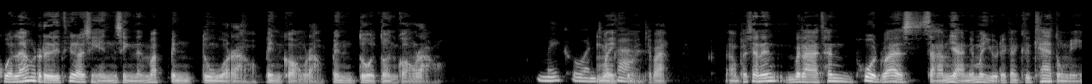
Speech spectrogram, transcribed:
ควรแล้วหรือที่เราจะเห็นสิ่งนั้นว่าเป็นตัวเรา เป็นของเรา เป็นตัวตนของเรา ไม่ควรเจ้าไม่ค่ะควรใช่ปะอ่าเพราะฉะนั้นเวลาท่านพูดว่าสามอย่างนี้มาอยู่ด้วยกันคือแค่ตรงนี้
